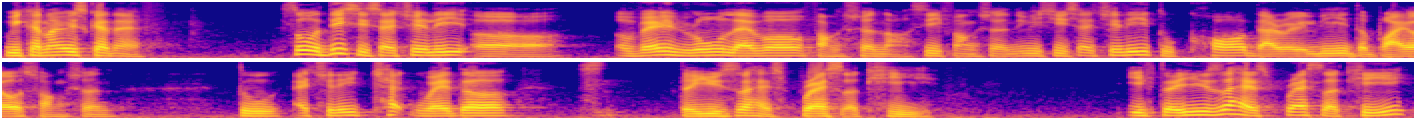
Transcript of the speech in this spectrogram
we cannot use scanf. So this is actually a a very low level function, uh, C function, which is actually to call directly the BIOS function to actually check whether the user has pressed a key. If the user has pressed a key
